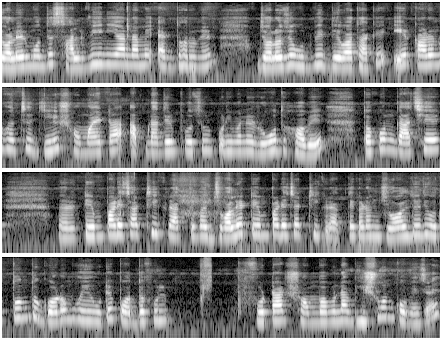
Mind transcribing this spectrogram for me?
জলের মধ্যে সালভিনিয়া নামে এক ধরনের জলজ উদ্ভিদ দেওয়া থাকে। এর কারণ হচ্ছে যে সময়টা আপনাদের প্রচুর পরিমাণে রোদ হবে, তখন গাছের টেম্পারেচার ঠিক রাখতে বা জলের টেম্পারেচার ঠিক রাখতে, কারণ জল যদি অত্যন্ত গরম হয়ে উঠে পদ্মফুল ফোটার সম্ভাবনা ভীষণ কমে যায়।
